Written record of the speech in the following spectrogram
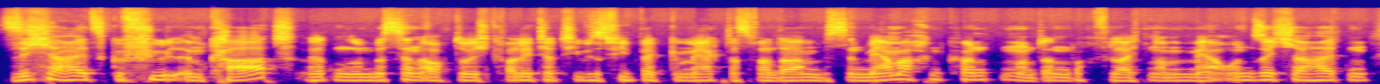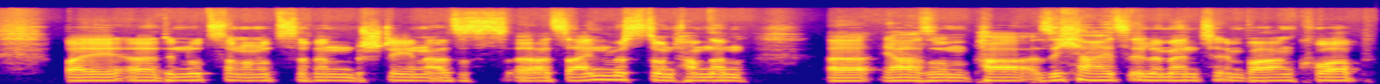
Sicherheitsgefühl im Card. Wir hatten so ein bisschen auch durch qualitatives Feedback gemerkt, dass wir da ein bisschen mehr machen könnten und dann doch vielleicht noch mehr Unsicherheiten bei äh, den Nutzern und Nutzerinnen bestehen, als es äh, als sein müsste und haben dann äh, ja so ein paar Sicherheitselemente im Warenkorb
